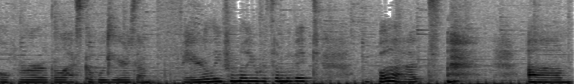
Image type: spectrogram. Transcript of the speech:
over the last couple years. I'm fairly familiar with some of it, but um,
